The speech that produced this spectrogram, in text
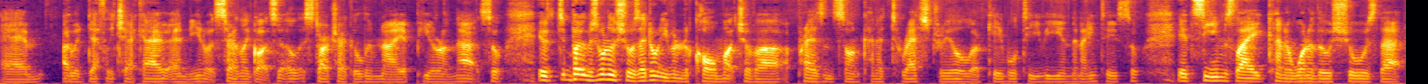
um, I would definitely check out. And you know, it certainly got Star Trek alumni appear on that. So it was, but it was one of those shows I don't even recall much of a, a presence on kind of terrestrial or cable TV in the nineties. So it seems like kind of one of those shows that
